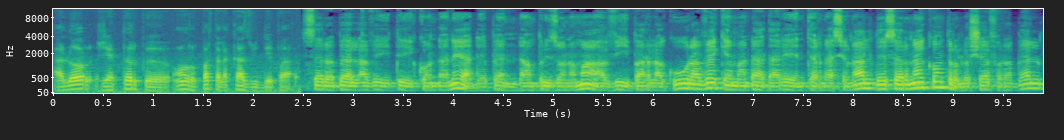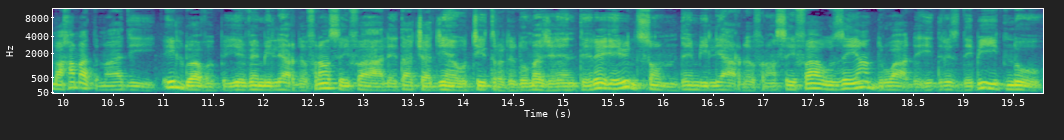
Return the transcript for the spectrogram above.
alors j'ai peur qu'on reparte à la case du départ. Ces rebelles avaient été condamnés à des peines d'emprisonnement à vie par la Cour avec un mandat d'arrêt international décerné contre le chef rebelle Mohamed Mahdi. Ils doivent payer 20 milliards de francs CFA à l'État tchadien au titre de dommages et intérêts et une somme d'un milliard de francs CFA aux ayants droit de Idriss Déby Itno.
